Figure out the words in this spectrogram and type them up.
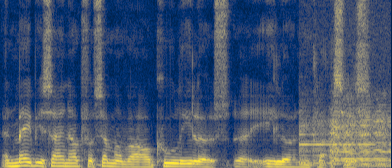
and maybe sign up for some of our cool uh, e-learning classes.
